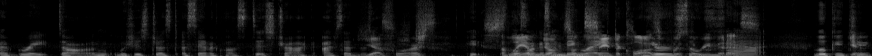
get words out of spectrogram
a great song, which is just a Santa Claus diss track. I've said this Yes, before. He, the slam whole dunks being on like, Santa Claus You're for so three minutes." fat. Look at Yeah. you, you're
